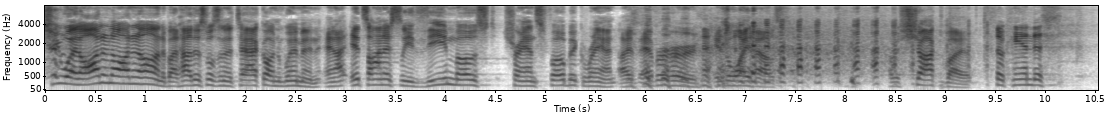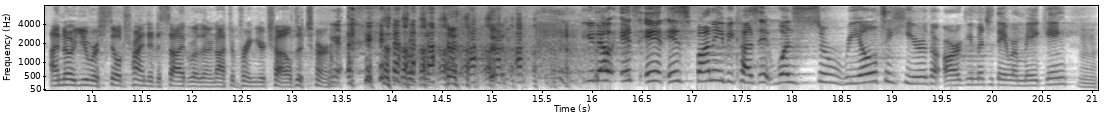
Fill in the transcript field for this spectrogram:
she went on and on and on about how this was an attack on women, and I, it's honestly the most transphobic rant I've ever heard in the White House. I was shocked by it. So, Candace, I know you were still trying to decide whether or not to bring your child to term. You know, it's it is funny because it was surreal to hear the argument that they were making mm.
